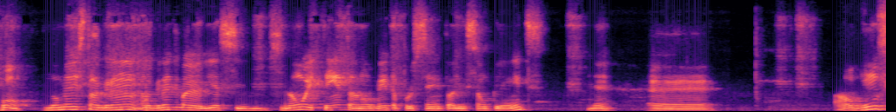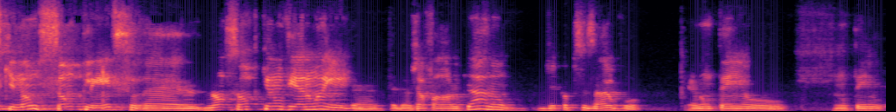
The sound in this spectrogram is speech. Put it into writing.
bom, no meu Instagram, a grande maioria, se, se não 80%, 90% ali são clientes, né? É, alguns que não são clientes, é, não são porque não vieram ainda, entendeu? Já falaram que, ah, não, um dia que eu precisar eu vou. Eu não tenho, não tenho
